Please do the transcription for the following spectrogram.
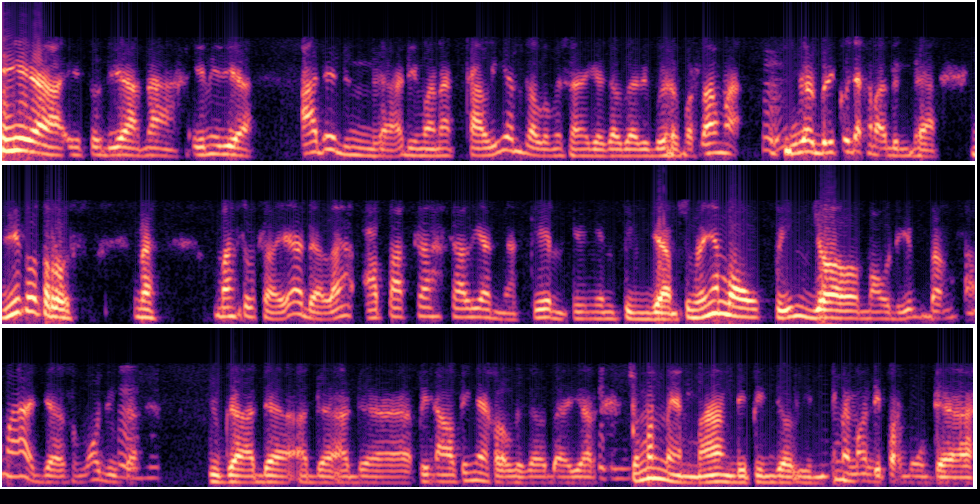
Iya, itu dia. Nah, ini dia. Ada denda di mana kalian kalau misalnya gagal dari bulan pertama, Mm. bulan berikutnya kena denda. Gitu terus. Nah, maksud saya adalah apakah kalian yakin ingin pinjam? Sebenarnya mau pinjol, mau di bank sama aja, semua juga Mhm. Juga ada ada ada penaltinya kalau gagal bayar. Mhm. Cuman memang di pinjol ini memang dipermudah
